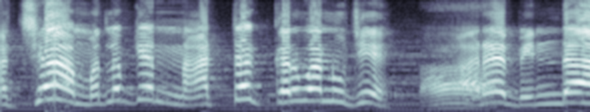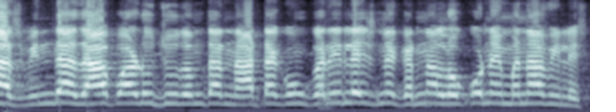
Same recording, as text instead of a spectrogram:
અચ્છા મતલબ કે નાટક કરવાનું છે? અરે બિંદાસ બિંદાસ આ પાડું છું તમ તાર નાટક હું કરી લઈશ ને ઘરના લોકોને મનાવી લઈશ.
